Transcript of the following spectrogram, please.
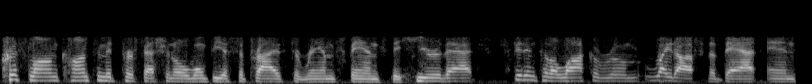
Chris Long, consummate professional, won't be a surprise to Rams fans to hear that. Fit into the locker room right off the bat, and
